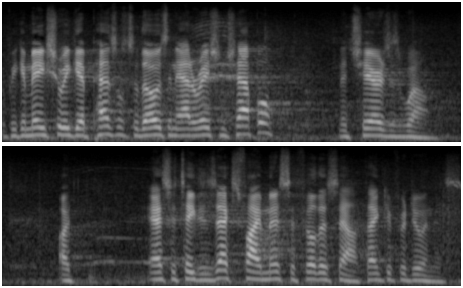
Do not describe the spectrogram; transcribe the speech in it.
If we can make sure we get pencils to those in the Adoration Chapel, and the chairs as well. I ask you to take the next five minutes to fill this out. Thank you for doing this.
